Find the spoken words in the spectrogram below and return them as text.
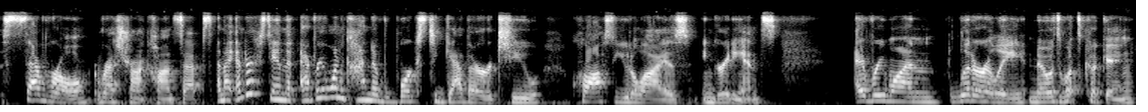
several restaurant concepts, and I understand that everyone kind of works together to cross utilize ingredients. Everyone literally knows what's cooking,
